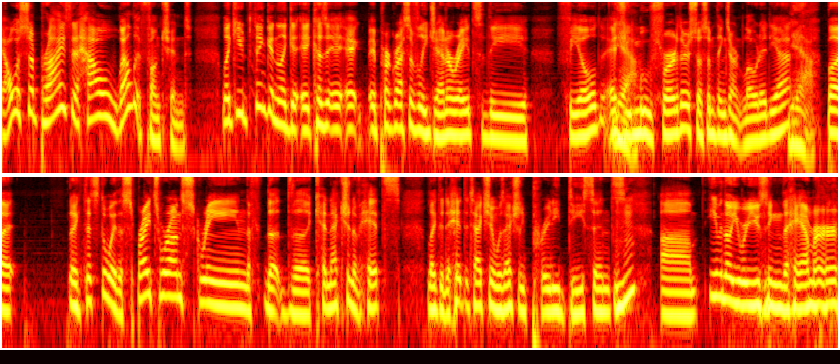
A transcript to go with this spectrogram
I was surprised at how well it functioned. Like you'd think, in like it because it, it, it progressively generates the field as Yeah. you move further, so some things aren't loaded yet. Yeah. but like that's the way the sprites were on screen. The the the connection of hits, like the hit detection, was actually pretty decent. Mm-hmm. Um, even though you were using the hammer,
